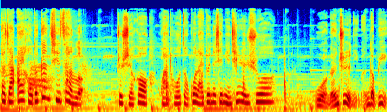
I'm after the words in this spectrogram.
大家哀嚎得更凄惨了。这时候，华佗走过来对那些年轻人说：“我能治你们的病。”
